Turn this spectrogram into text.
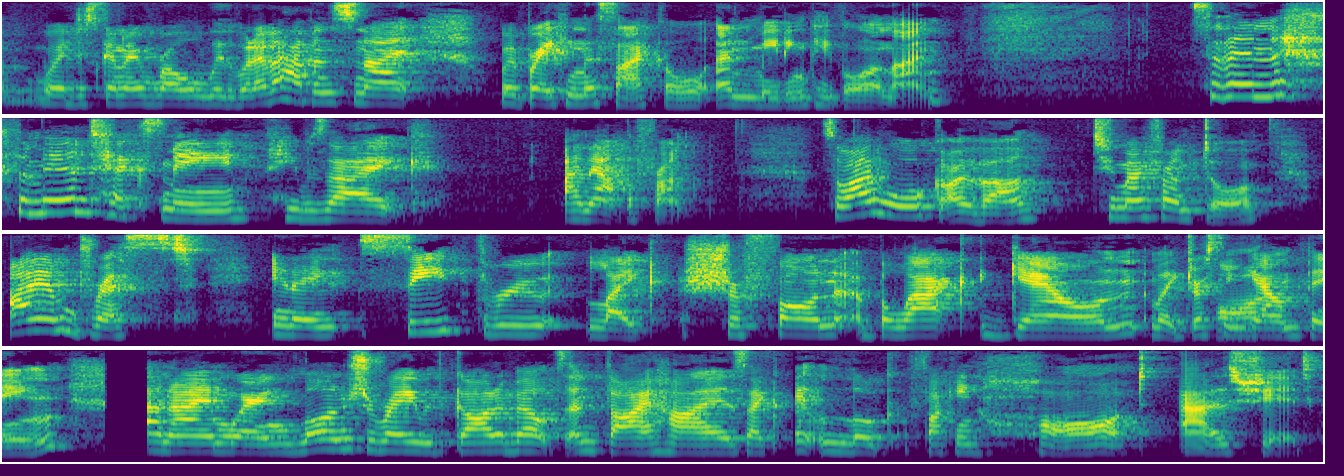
We're just gonna roll with whatever happens tonight. We're breaking the cycle and meeting people online. So then the man texts me. He was like, I'm out the front. So I walk over to my front door. I am dressed in a see through, like, chiffon black gown, like dressing gown thing. And I'm wearing lingerie with garter belts and thigh highs. Like, I look fucking hot as shit.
